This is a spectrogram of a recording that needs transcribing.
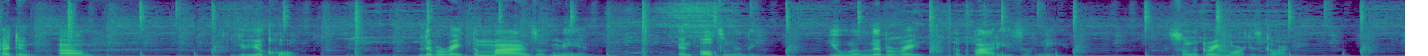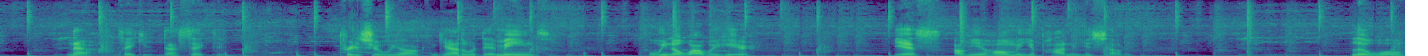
I do. Um, I'll give you a quote. Liberate the minds of men, and ultimately, you will liberate the bodies of men. It's from the great Marcus Garvey. Now, take it, dissect it. Pretty sure we all can gather what that means. We know why we're here. Yes, I'm your homie, your partner, your shouter. Lil Woe,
